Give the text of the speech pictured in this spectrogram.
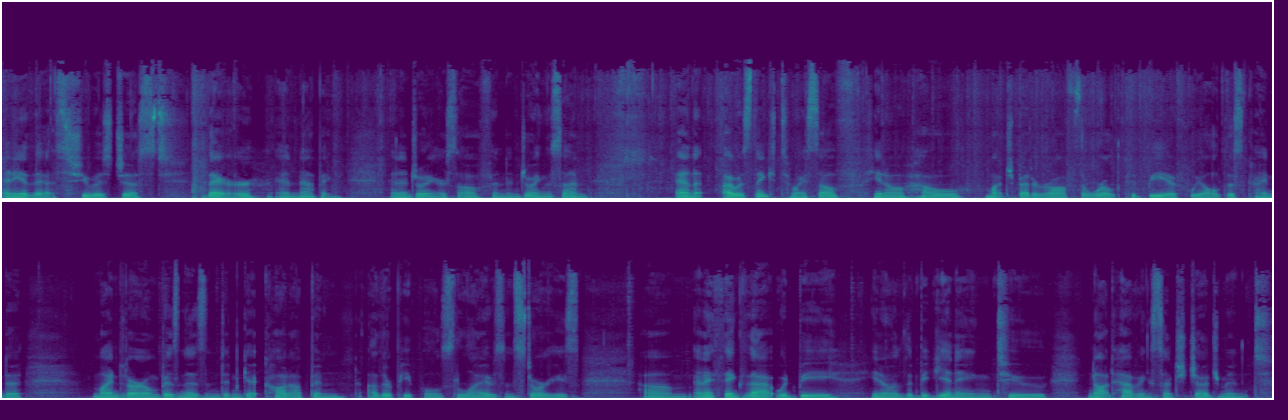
any of this. She was just there and napping and enjoying herself and enjoying the sun. And I was thinking to myself, you know, how much better off the world could be if we all just kind of minded our own business and didn't get caught up in other people's lives and stories. Um, and I think that would be, you know, the beginning to not having such judgment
